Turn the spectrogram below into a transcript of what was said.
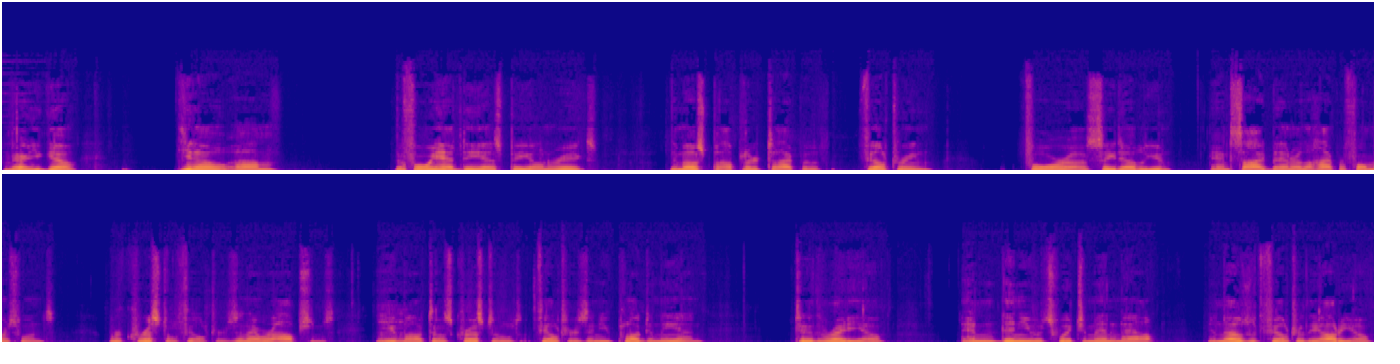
And there you go. You know, um, before we had DSP on rigs, the most popular type of filtering for uh, CW and sideband or the high performance ones were crystal filters, and there were options. You Mhm. bought those crystal filters and you plugged them in to the radio, and then you would switch them in and out, and those would filter the audio.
